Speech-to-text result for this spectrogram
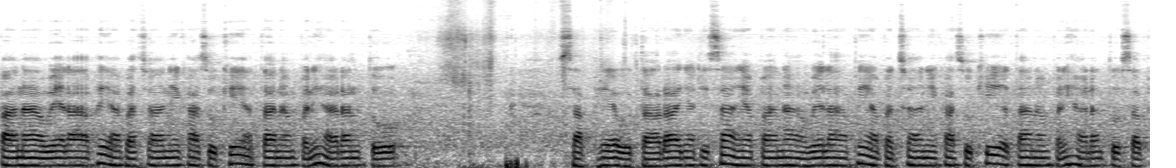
ปานาเวลาพยาปัจจานิคาสุขีอัตานังปนิหารันตุ สัพเพอุตตารายาติสายาปานาเวลาพยาปัจจานิคาสุขีตานังปริหารันตุสัพเพ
